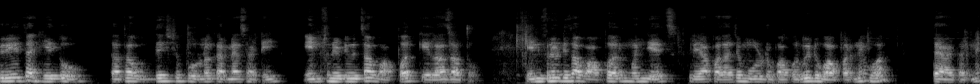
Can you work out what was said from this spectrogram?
क्रियेचा हेतू तथा उद्देश पूर्ण करण्यासाठी इन्फिनेटिव्हचा वापर केला जातो. इन्फिनेटिव्हचा वापर म्हणजेच क्रियापदाच्या मूळ रूपापूर्वी वापरणे व तयार करणे.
